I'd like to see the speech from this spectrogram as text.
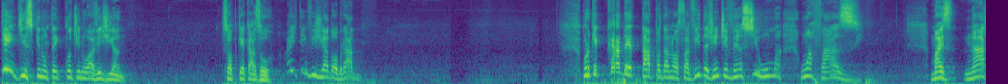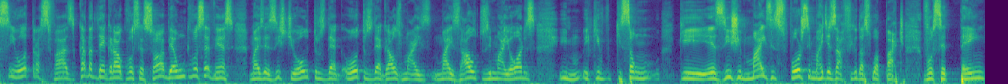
Quem disse que não tem que continuar vigiando? só porque casou. Aí tem que vigiar dobrado. Porque cada etapa da nossa vida a gente vence uma, uma fase. Mas nascem outras fases. Cada degrau que você sobe é um que você vence. Mas existem outros, outros degraus mais, mais altos e maiores e, e, que, que, são, que exigem mais esforço e mais desafio da sua parte. Você tem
